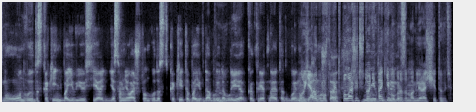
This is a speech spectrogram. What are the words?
Ну, он выдаст какие-нибудь бои в UFC. Я сомневаюсь, что он выдаст какие-то бои в WWE, mm. конкретно этот бой. Ну, ну я вот мог что предположить, что они таким образом могли рассчитывать.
